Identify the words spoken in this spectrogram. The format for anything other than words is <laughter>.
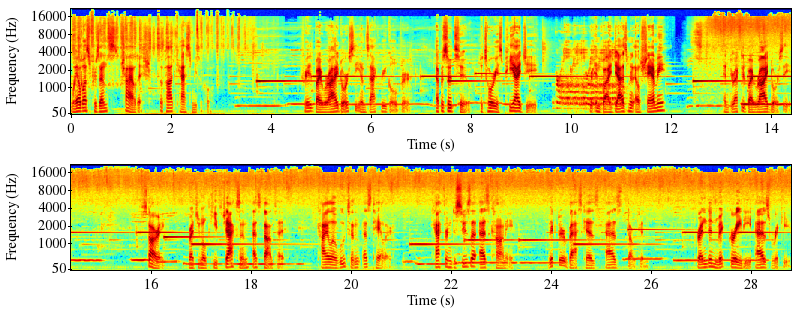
Whale Bus presents Childish, the podcast musical. Created by Rye Dorsey and Zachary Goldberg. Episode 2 Notorious P.I.G. Written by Jasmine El Shami and directed by Rye Dorsey. Starring Reginald Keith Jackson as Dante, Kyla Wooten as Taylor, Catherine D'Souza as Connie, Victor Vasquez as Duncan, Brendan McGrady as Ricky,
